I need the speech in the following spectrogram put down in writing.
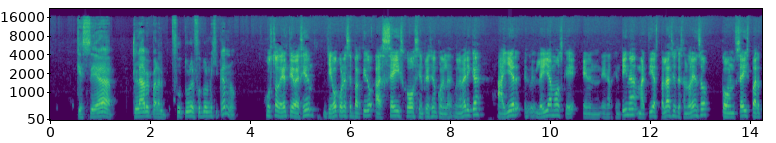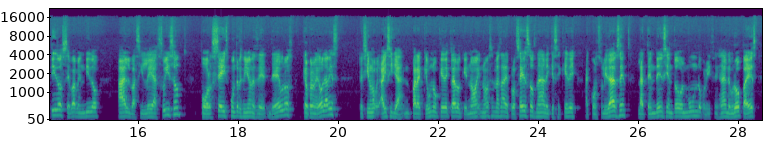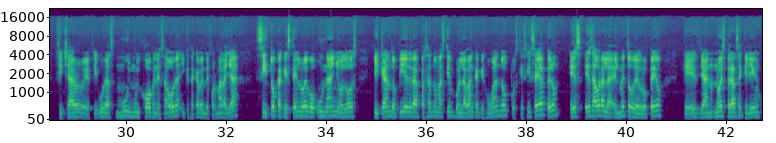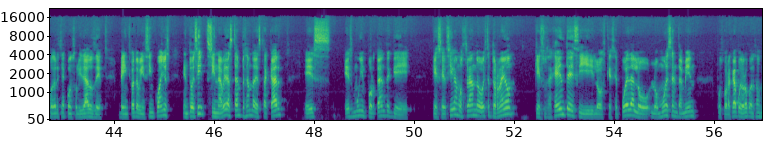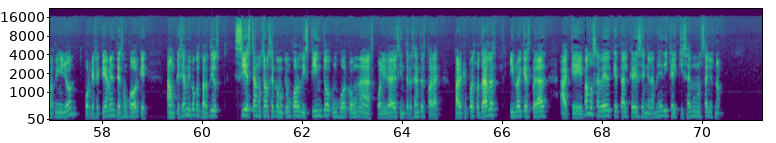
que sea clave para el futuro del fútbol mexicano. Justo de él te iba a decir, llegó con ese partido a seis juegos sin presión con América, Ayer eh, leíamos que en, Argentina, Matías Palacios de San Lorenzo, con seis partidos, se va vendido al Basilea suizo por 6.3 millones de, euros, que de dólares. ahí sí ya, para que uno quede claro que no, no es nada de procesos, nada de que se quede a consolidarse. La tendencia en todo el mundo, en general en Europa, es fichar eh, figuras muy, muy jóvenes ahora y que se acaben de formar allá. Si toca que estén luego un año o dos picando piedra, pasando más tiempo en la banca que jugando, pues que sí sea, pero es, es ahora el método europeo, que es ya no esperarse que lleguen jugadores ya consolidados de 24 o 25 años. Entonces sí, si Naveda está empezando a destacar, es, es muy importante que, que se siga mostrando este torneo, que sus agentes y los que se pueda lo, lo muestren también, pues por acá por Europa, San Martín y yo, porque efectivamente es un jugador que, aunque sean muy pocos partidos, sí está mostrando ser como que un jugador distinto, un jugador con unas cualidades interesantes para, para que pueda explotarlas y no hay que esperar a que vamos a ver qué tal crece en el América y quizá en unos años no.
